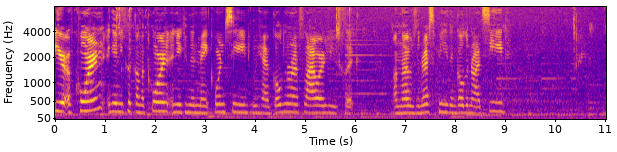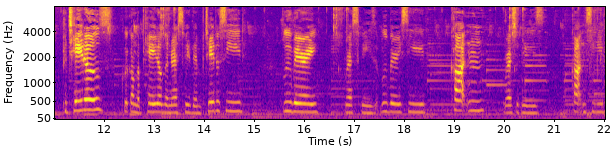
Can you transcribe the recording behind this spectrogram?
ear of corn. Again, you click on the corn and you can then make corn seed. We have goldenrod flowers. You just click on those in recipe, then goldenrod seed. Potatoes. Click on the potato, then recipe, then potato seed blueberry recipes, blueberry seed, cotton recipes, cotton seed.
